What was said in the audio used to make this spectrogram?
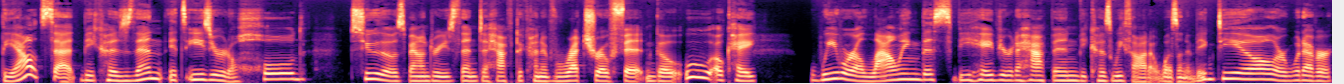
the outset because then it's easier to hold to those boundaries than to have to kind of retrofit and go, ooh, okay, we were allowing this behavior to happen because we thought it wasn't a big deal or whatever.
